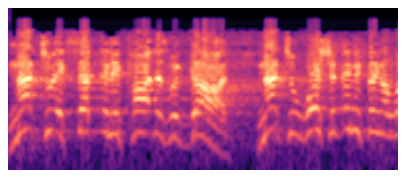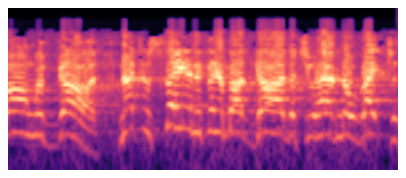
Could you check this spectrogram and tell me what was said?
not to accept any partners with God, not to worship anything along with God, not to say anything about God that you have no right to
